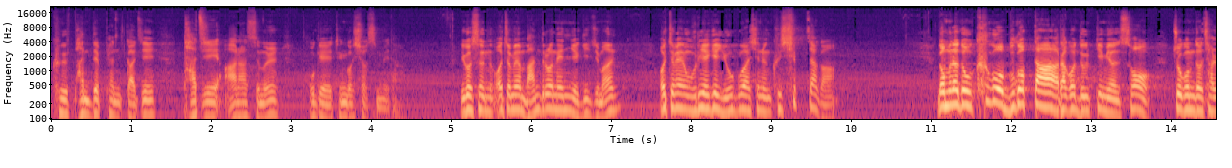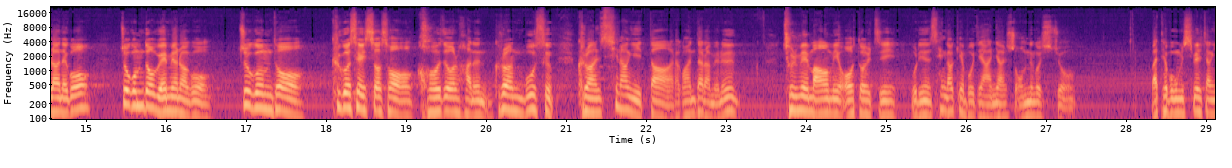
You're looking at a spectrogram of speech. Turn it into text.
그 반대편까지 닿지 않았음을 보게 된 것이었습니다. 이것은 어쩌면 만들어낸 얘기지만 어쩌면 우리에게 요구하시는 그 십자가 너무나도 크고 무겁다라고 느끼면서 조금 더 잘라내고 조금 더 외면하고 조금 더 그것에 있어서 거절하는 그러한 모습, 그러한 신앙이 있다라고 한다라면은 주님의 마음이 어떨지 우리는 생각해 보지 아니할 수 없는 것이죠. 마태복음 11장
